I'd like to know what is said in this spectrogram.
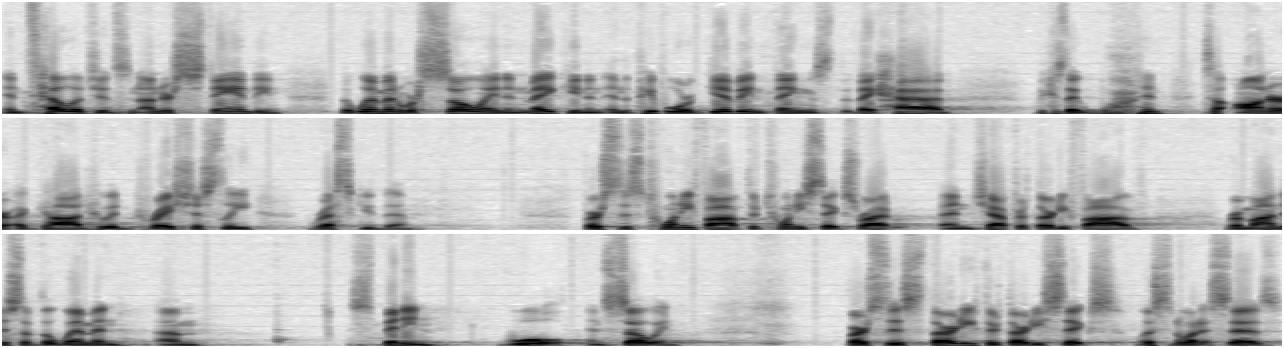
intelligence and understanding. That women were sewing and making, and, and the people were giving things that they had because they wanted to honor a God who had graciously rescued them. Verses 25 through 26, right in chapter 35, remind us of the women um, spinning wool and sewing. Verses 30 through 36, listen to what it says.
